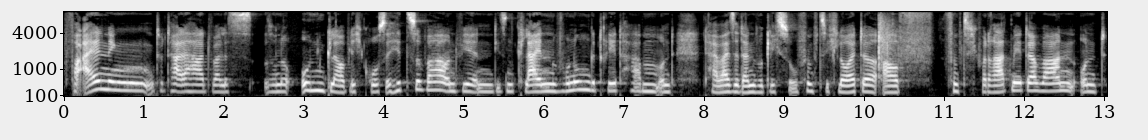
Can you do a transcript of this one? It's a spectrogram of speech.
vor allen Dingen total hart, weil es so eine unglaublich große Hitze war und wir in diesen kleinen Wohnungen gedreht haben und teilweise dann wirklich so 50 Leute auf 50 Quadratmeter waren und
